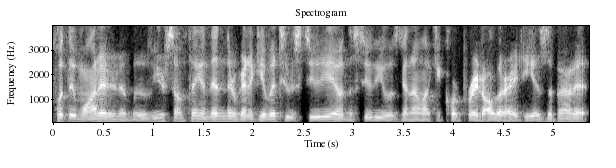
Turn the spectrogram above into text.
what they wanted in a movie or something, and then they were going to give it to a studio, and the studio was going to like incorporate all their ideas about it.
